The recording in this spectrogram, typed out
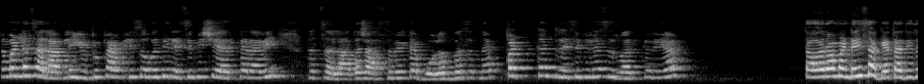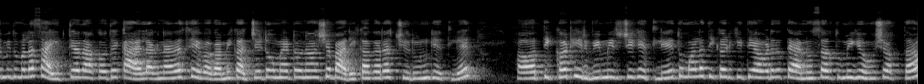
तर म्हटलं चला आपल्या युट्यूब फॅमिलीसोबत ही रेसिपी शेअर करावी. तर चला आता जास्त वेळ काय बोलत बसत नाही. पटकन रेसिपीला सुरुवात करूया. बघा मंडळी सगळ्यात आधी तर मी तुम्हाला साहित्य दाखवते काय लागणार आहेत हे बघा मी कच्चे टोमॅटो ना असे बारीक आकारात चिरून घेतलेत. तिखट हिरवी मिरची घेतली आहे. तुम्हाला तिखट किती आवडतं त्यानुसार तुम्ही घेऊ शकता.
